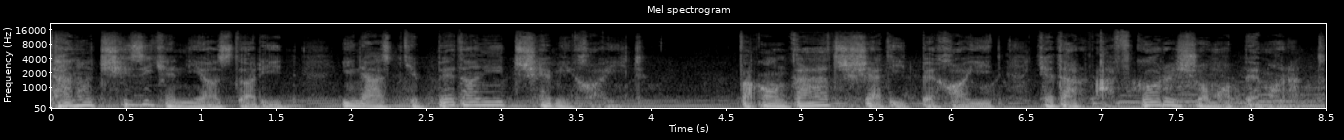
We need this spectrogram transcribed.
تنها چیزی که نیاز دارید این است که بدانید چه می خواهید و آنقدر شدید بخواهید که در افکار شما بماند.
